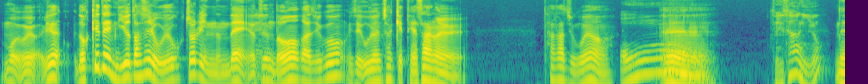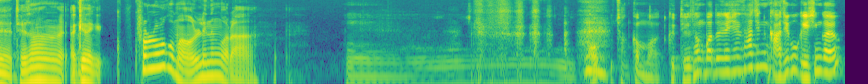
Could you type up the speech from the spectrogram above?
뭐 이게 넣게 된 이유도 사실 우여곡절이 있는데 여튼 네. 넣어가지고 이제 우연찮게 대상을 타가지고요. 오. 네. 대상이요? 네 대상 아 그냥 프롤로그만 올리는 거라. 오. 어 잠깐만 그 대상 받으신 사진 가지고 계신가요?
